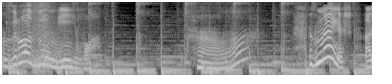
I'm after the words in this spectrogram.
Зрозуміло. Хм. Знаєш, а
